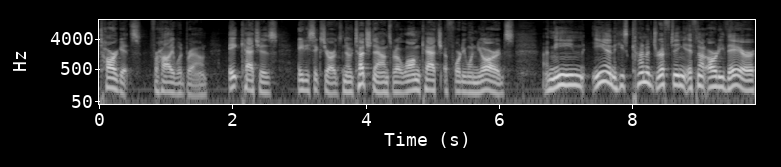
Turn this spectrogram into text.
targets for Hollywood Brown, eight catches, 86 yards, no touchdowns, but a long catch of 41 yards. I mean, Ian, he's kind of drifting, if not already there,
